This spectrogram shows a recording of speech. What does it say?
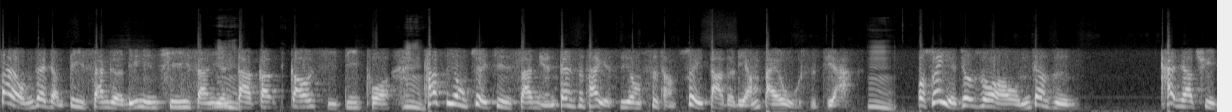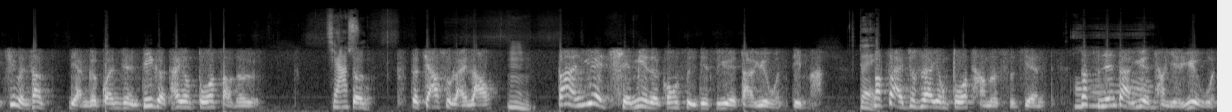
再来我们再讲第三个零零七一三元大高高息低坡，嗯，它是用最近三年，但是它也是用市场最大的两百五十家，嗯，哦，所以也就是说，我们这样子看下去，基本上两个关键，第一个它用多少的加速。的加速来捞，嗯，当然越前面的公司一定是越大越稳定嘛，对。那再来就是要用多长的时间，那时间当然越长也越稳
